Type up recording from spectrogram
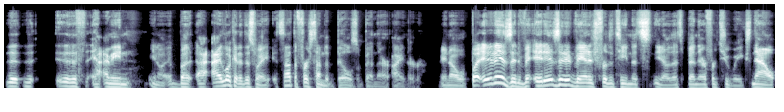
the, the, the I mean, you know, but I, I, look at it this way: it's not the first time the Bills have been there either, you know. But it is it is an advantage for the team that's you know that's been there for two weeks now.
